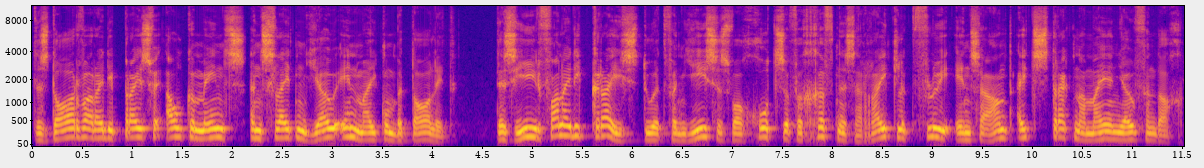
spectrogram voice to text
Dis daar waar hy die prys vir elke mens, insluitend jou en my, kom betaal het. Dis hier vanuit die kruis dood van Jesus waar God se vergifnis ryklik vloei en sy hand uitstrek na my en jou vandag.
